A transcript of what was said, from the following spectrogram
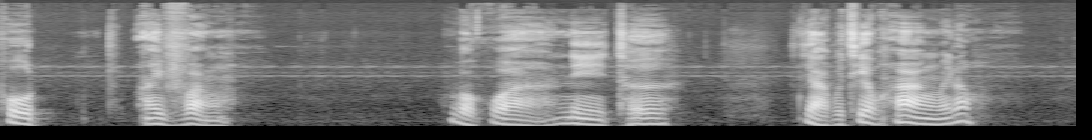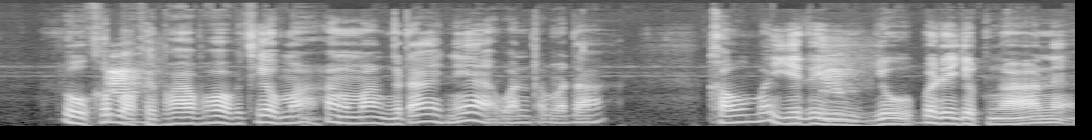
พูดให้ฟัง บอกว่านี่เธอ อยากไปเที่ยวห้างไหมล่ะลูกเขาบอกให้พาพ่อไปเที่ยวมาห้างมั่งก็ได้ เนี่ย วันธรรมดาเขาไม่ยินดีอยู่ไม่ได้หยุดงานเนี่ย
